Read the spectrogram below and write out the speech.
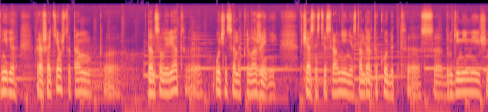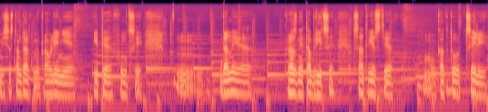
книга хороша тем, что там э, дан целый ряд э, очень ценных приложений. В частности, сравнение стандарта COBIT э, с другими имеющимися стандартами управления ИТ-функцией. Даны разные таблицы соответствия как то целей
